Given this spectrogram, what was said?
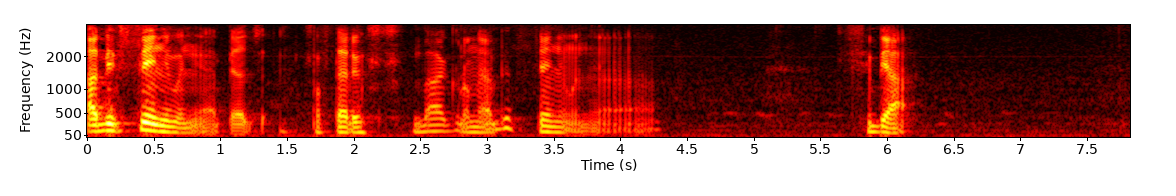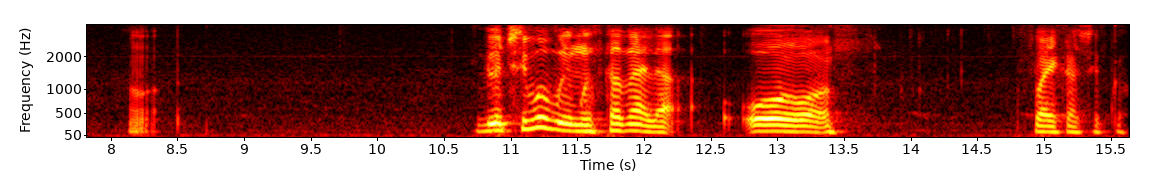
обесценивания, опять же, повторюсь, да, кроме обесценивания себя. Вот. Для чего вы ему сказали о своих ошибках.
